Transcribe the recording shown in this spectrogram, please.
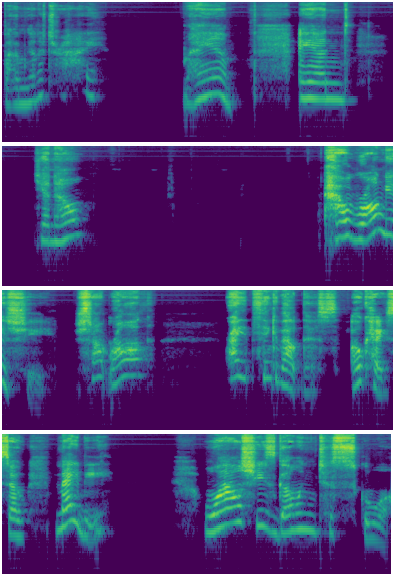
but I'm going to try. I am. And, you know, how wrong is she? She's not wrong. Right? Think about this. Okay, so maybe while she's going to school,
